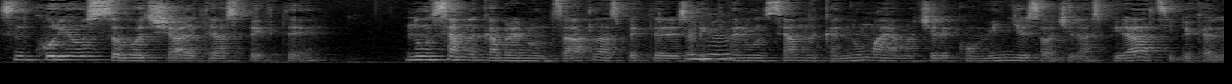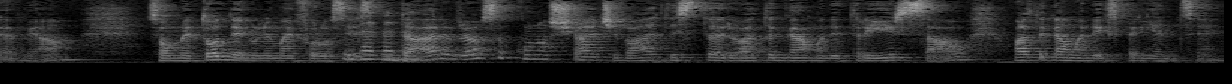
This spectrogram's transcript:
sunt curios să văd și alte aspecte. Nu înseamnă că am renunțat la aspectele respective, uh-huh. nu înseamnă că nu mai am acele convingeri sau acele aspirații pe care le aveam, sau metode nu le mai folosesc, da, da, da. dar vreau să cunosc și altceva, alte stări, o altă gamă de trăiri sau o altă gamă de experiențe.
